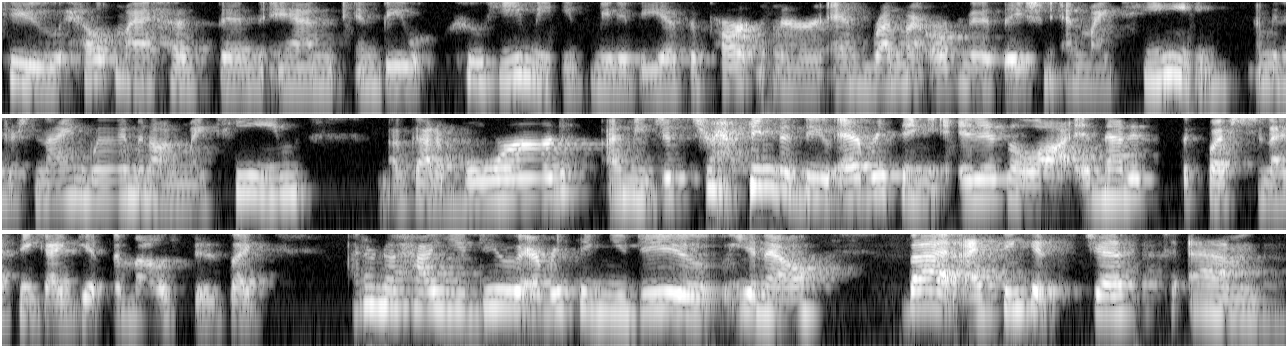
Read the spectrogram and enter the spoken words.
to help my husband and and be who he needs me to be as a partner and run my organization and my team. I mean, there's nine women on my team I've got a board. I mean, just trying to do everything, it is a lot. And that is the question I think I get the most is like, I don't know how you do everything you do, you know, but I think it's just um,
